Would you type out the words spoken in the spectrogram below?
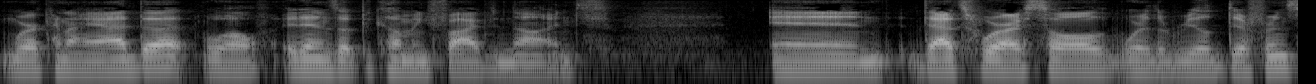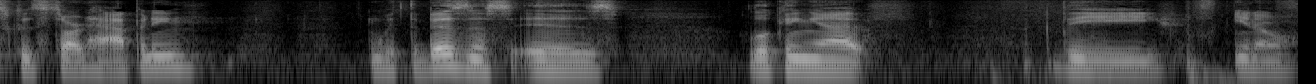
where can I add that? Well, it ends up becoming five to nines, and that's where I saw where the real difference could start happening with the business is looking at the you know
